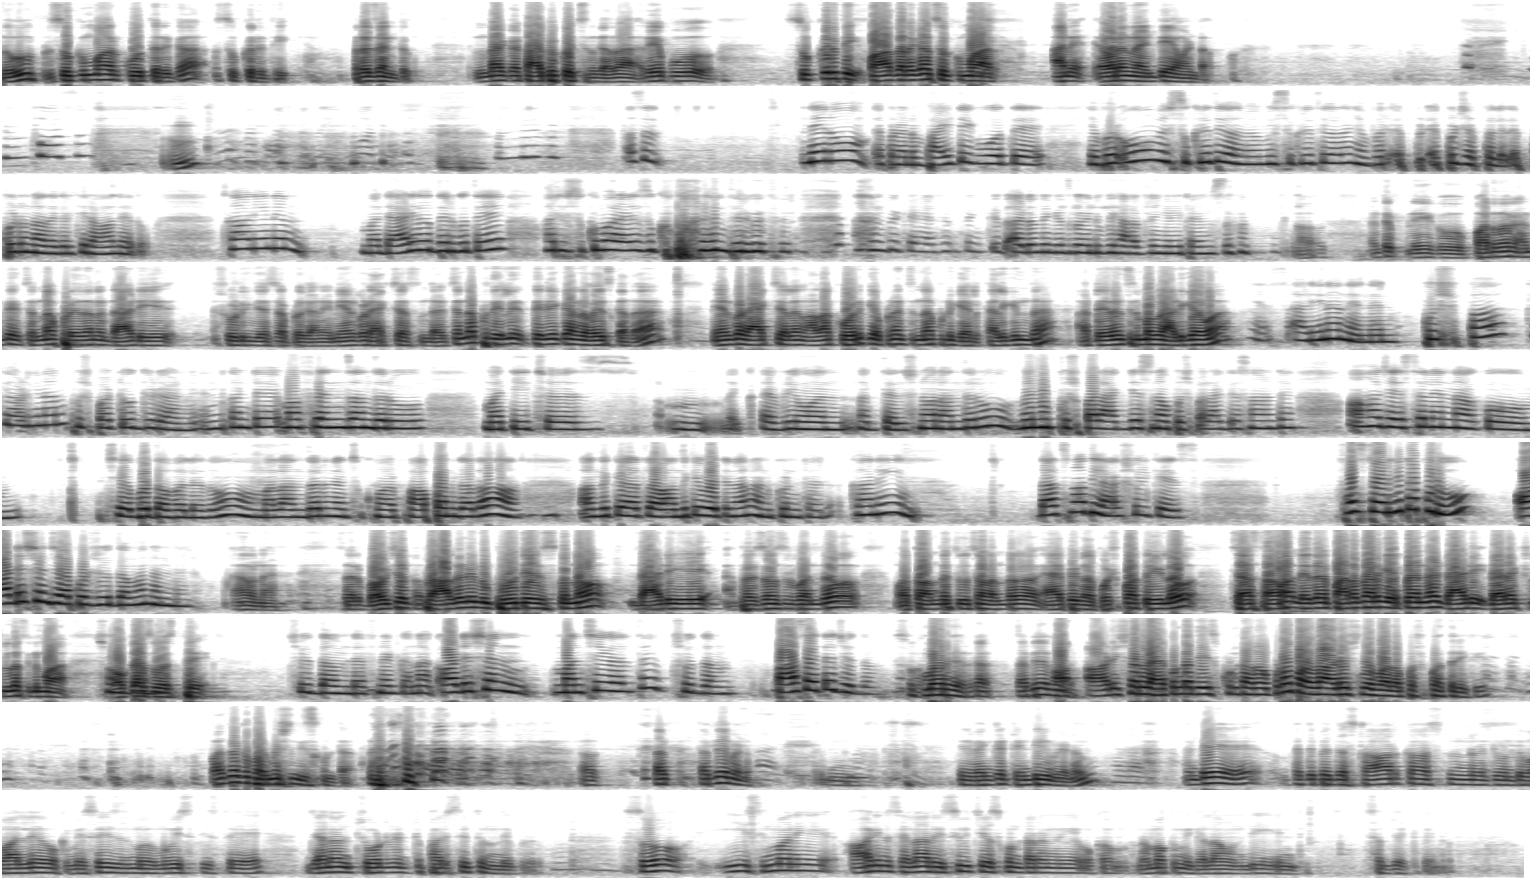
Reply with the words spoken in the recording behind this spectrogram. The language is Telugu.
నువ్వు సుకుమార్ కూతురిగా సుకృతి ప్రజెంట్ ఇందాక టాపిక్ వచ్చింది కదా రేపు సుకృతి ఫాదర్గా సుకుమార్ అని ఎవరైనా అంటే ఏమంటావు? అసలు నేను ఎప్పుడైనా బయటికి పోతే ఎవరు ఓ మీరు సుకృతి కదా మేము మీ సుకృతి కదా అని ఎవరు ఎప్పుడు ఎప్పుడు చెప్పలేదు ఎప్పుడు నా దగ్గరికి రాలేదు. కానీ నేను మా డాడీతో తిరిగితే అరే సుకుమార్ అరే సుకుమార్ అని తిరుగుతారు. అందుకే I don't think I don't think it's going to be happening any time soon అంటే నీకు ఫర్దర్ అంటే చిన్నప్పుడు ఏదైనా డాడీ షూటింగ్ చేసినప్పుడు కానీ నేను కూడా యాక్ట్ చేస్తుంటా చిన్నప్పుడు తెలియ తెలియక వయసు కదా. నేను కూడా యాక్ట్ చేయాలని అలా కోరిక ఎప్పుడైనా చిన్నప్పుడు నీకు కలిగిందా? అట్లా ఏదైనా సినిమా కూడా అడిగావా? అడిగినాను నేను. నేను పుష్పకి అడిగినాను పుష్ప టూకి అడిగాను. ఎందుకంటే మా ఫ్రెండ్స్ అందరూ మా టీచర్స్ లైక్ ఎవ్రీ వన్ నాకు తెలిసిన వాళ్ళందరూ నేను పుష్పాలు యాక్ట్ చేస్తున్నావు పుష్పాలు యాక్ట్ చేస్తున్నావు అంటే ఆహా చేస్తలేను నాకు. చేయబుద్ధి అవ్వలేదు మళ్ళీ అందరూ నేను సుకుమార్ పాపను కదా. అందుకే అట్లా అందుకే పెట్టినారు అనుకుంటారు. కానీ that's not the actual case first అడిగేటప్పుడు ఆడిషన్ చేయప్పుడు చూద్దామని అన్నారు. అవునా? సరే భవిష్యత్తు ఆల్రెడీ నువ్వు ప్రూవ్ చేసుకున్నావు. డాడీ ప్రశంసలు పొందావు. మొత్తం అందరూ చూసిన వాళ్ళందరూ హ్యాపీగా పుష్ప త్రీలో చేస్తావా? లేదా పరదారుగా ఎప్పుడైనా డాడీ డైరెక్షన్లో సినిమా అవకాశం వస్తే? చూద్దాం డెఫినెట్గా. నాకు ఆడిషన్ మంచిగా వెళ్తే చూద్దాం. పాస్ అయితే చూద్దాం. సుకుమార్ గారు ఆడిషన్ లేకుండా తీసుకుంటారు అప్పుడు మళ్ళీ ఆడిషన్ ఇవ్వాలా పుష్పత్రికి? పదొక పర్మిషన్ తీసుకుంటా. తప్పే మేడం. నేను వెంకట్ ఎన్టీ మేడం. అంటే పెద్ద పెద్ద స్టార్ కాస్ట్ ఉన్నటువంటి వాళ్ళే ఒక మెసేజ్ మూవీస్ తీస్తే జనాలు చూడనట్టు పరిస్థితి ఉంది ఇప్పుడు. సో ఈ సినిమాని ఆడియన్స్ ఎలా రిసీవ్ చేసుకుంటారని ఒక నమ్మకం మీకు ఎలా ఉంది ఏంటి సబ్జెక్ట్ పైన?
